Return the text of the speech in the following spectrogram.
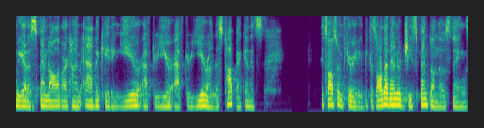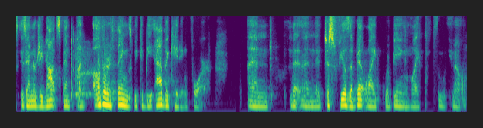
we got to spend all of our time advocating year after year after year on this topic. And it's, it's also infuriating because all that energy spent on those things is energy not spent on other things we could be advocating for and th- and it just feels a bit like we're being like you know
